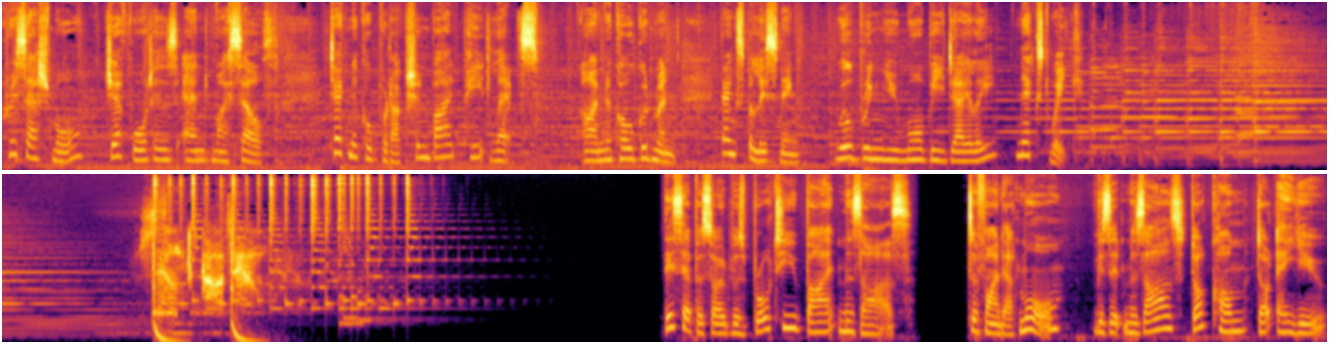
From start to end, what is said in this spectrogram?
Chris Ashmore, Jeff Waters, and myself. Technical production by Pete Letts. I'm Nicole Goodman. Thanks for listening. We'll bring you more B Daily next week. Sound Cartel. This episode was brought to you by Mazars. To find out more, visit mazars.com.au.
